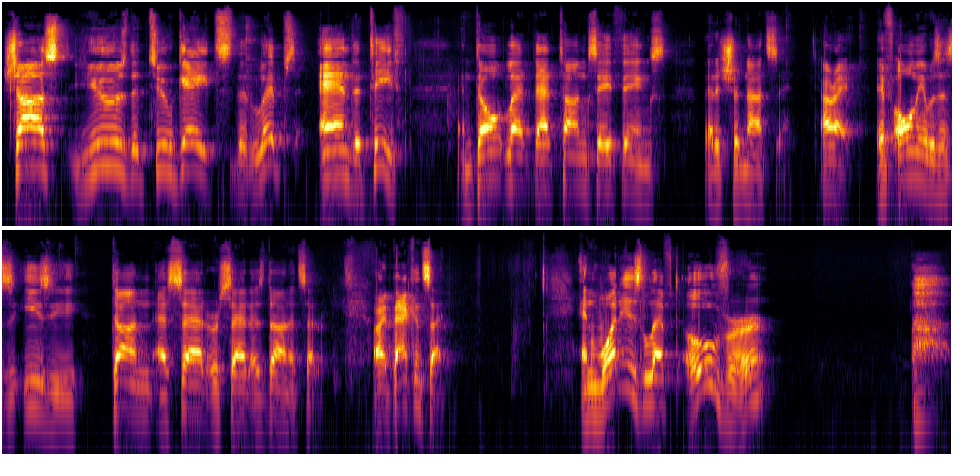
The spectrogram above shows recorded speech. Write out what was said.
Just use the two gates, the lips and the teeth, and don't let that tongue say things that it should not say. All right. If only it was as easy done as said or said as done, etc. All right, back inside. And what is left over ah,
